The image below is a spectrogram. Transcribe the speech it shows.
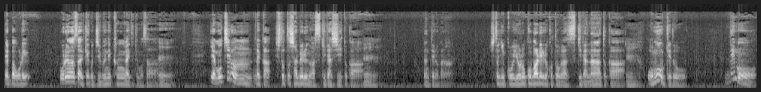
やっぱ俺、俺はさ、結構自分で考えててもさ、いうんや、もちろん、なんか、人と喋るのは好きだしとか、うんなんていうのかな。人にこう、喜ばれることが好きだなとか、うん思うけど、でも、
